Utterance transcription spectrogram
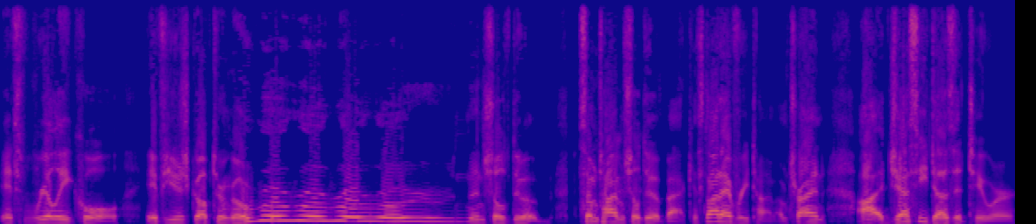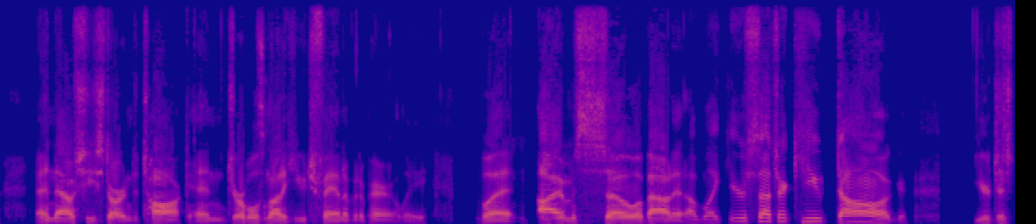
It's really cool. If you just go up to her and go, "Roar, roar, roar, roar," then she'll do it. Sometimes she'll do it back. It's not every time. I'm trying. Uh, Jesse does it to her, and now she's starting to talk. And Gerbil's not a huge fan of it, apparently. But I'm so about it. I'm like, you're such a cute dog. You're just.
